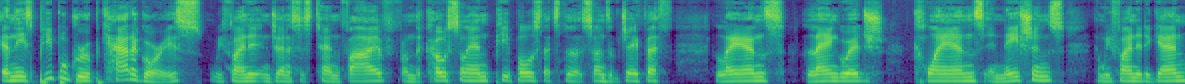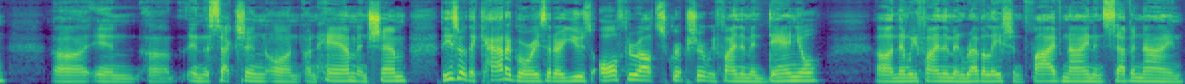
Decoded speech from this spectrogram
And these people group categories, we find it in Genesis 10 5 from the coastland peoples, that's the sons of Japheth, lands, language, clans, and nations. And we find it again uh, in uh, in the section on on Ham and Shem. These are the categories that are used all throughout Scripture. We find them in Daniel, uh, and then we find them in Revelation five nine and seven nine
